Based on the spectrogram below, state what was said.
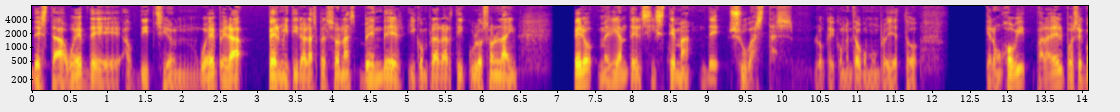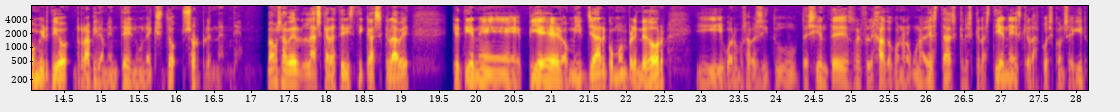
de esta web, de Audition Web, era permitir a las personas vender y comprar artículos online pero mediante el sistema de subastas. Lo que comenzó como un proyecto que era un hobby para él, pues se convirtió rápidamente en un éxito sorprendente. Vamos a ver las características clave que tiene Pierre Omidyar como emprendedor y bueno, pues a ver si tú te sientes reflejado con alguna de estas, crees que las tienes, que las puedes conseguir.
